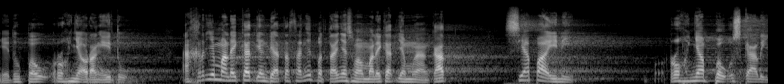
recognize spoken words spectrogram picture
Yaitu bau rohnya orang itu. Akhirnya malaikat yang di atas langit bertanya sama malaikat yang mengangkat, siapa ini? Rohnya bau sekali.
